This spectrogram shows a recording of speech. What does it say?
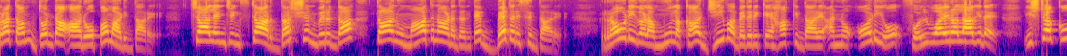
ಪ್ರಥಮ್ ದೊಡ್ಡ ಆರೋಪ ಮಾಡಿದ್ದಾರೆ. ಚಾಲೆಂಜಿಂಗ್ ಸ್ಟಾರ್ ದರ್ಶನ್ ವಿರುದ್ಧ ತಾನು ಮಾತನಾಡದಂತೆ ಬೆದರಿಸಿದ್ದಾರೆ. ರೌಡಿಗಳ ಮೂಲಕ ಜೀವ ಬೆದರಿಕೆ ಹಾಕಿದ್ದಾರೆ ಅನ್ನೋ ಆಡಿಯೋ ಫುಲ್ ವೈರಲ್ ಆಗಿದೆ. ಇಷ್ಟಕ್ಕೂ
